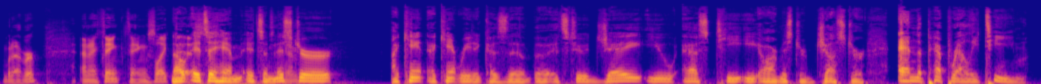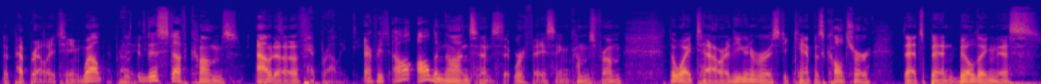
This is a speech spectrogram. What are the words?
whatever. And I think things like No, this, it's a him. It's a It's a. Mister. I can't. I can't read it because the, the it's to J U S T E R, Mister Juster, and the pep rally team. the pep rally team. Well, rally team. this stuff comes out of Pep rally team. every all, all the nonsense that we're facing comes from the White Tower, the university campus culture that's been building this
